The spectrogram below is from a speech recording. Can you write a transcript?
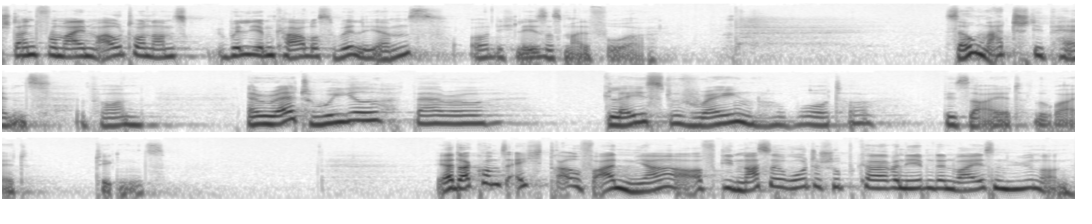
stand von einem Autor namens William Carlos Williams und ich lese es mal vor. So much depends upon a red wheelbarrow glazed with rainwater beside the white chickens. Ja, da kommt es echt drauf an, ja, auf die nasse rote Schubkarre neben den weißen Hühnern.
